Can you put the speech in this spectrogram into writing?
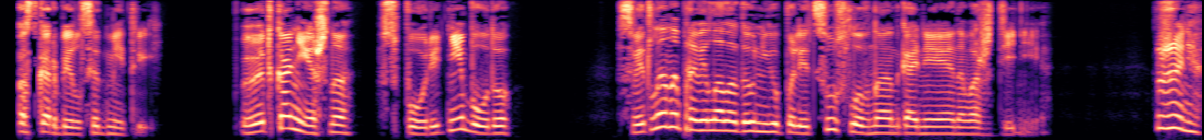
— оскорбился Дмитрий. «Это, конечно, спорить не буду». Светлана провела ладонью по лицу, словно отгоняя наваждение. «Женя,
